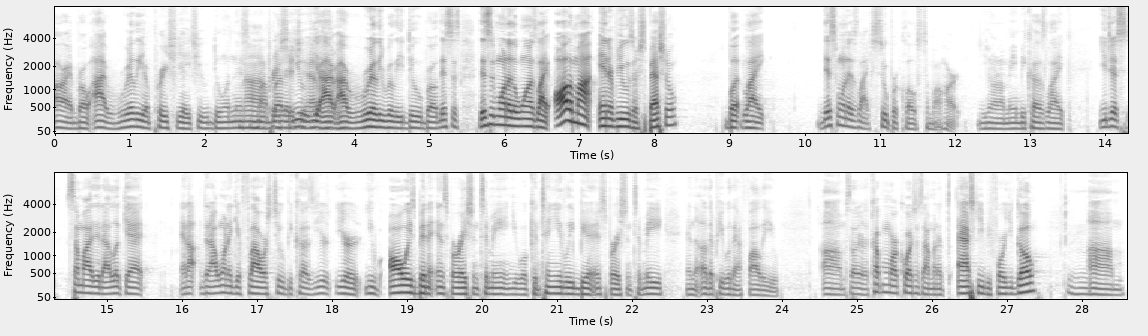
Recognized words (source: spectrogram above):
All right, bro. I really appreciate you doing this, Nah, I my brother. You, you yeah, I, I really, really do, bro. This is this is one of the ones like all of my interviews are special, but Mm-hmm. like this one is like super close to my heart. You know what I mean? Because like you just somebody that I look at and I, that I want to give flowers to because you're you're you've always been an inspiration to me, and you will continually be an inspiration to me and the other people that follow you. Um, so there's a couple more questions I'm gonna ask you before you go. Mm-hmm. Um,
